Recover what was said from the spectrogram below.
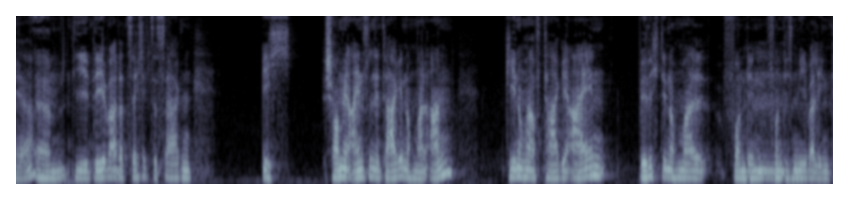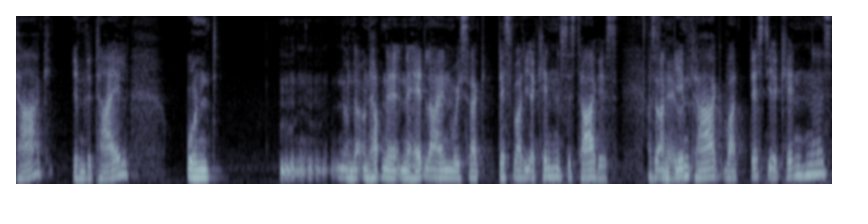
Ja. ähm, die Idee war tatsächlich zu sagen, ich schaue mir einzelne Tage nochmal an, gehe nochmal auf Tage ein, berichte nochmal von, den, von diesem jeweiligen Tag im Detail und, mm, und, und habe eine, eine Headline, wo ich sage, das war die Erkenntnis des Tages. Also an Sehr dem gut. Tag war das die Erkenntnis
